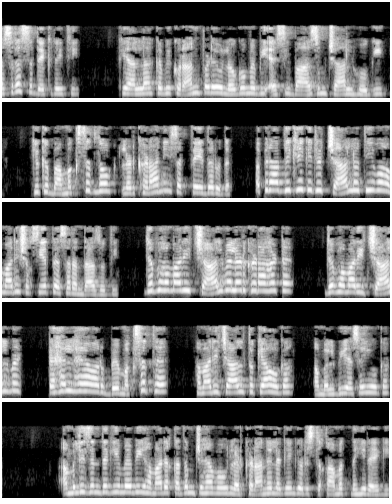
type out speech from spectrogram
حسرت سے دیکھ رہی تھی کہ اللہ کبھی قرآن پڑھے وہ لوگوں میں بھی ایسی بازم چال ہوگی، کیونکہ بامقصد لوگ لڑکھڑا نہیں سکتے ادھر ادھر۔ اور پھر آپ دیکھیے کہ جو چال ہوتی ہے وہ ہماری شخصیت پہ اثر انداز ہوتی۔ جب ہماری چال میں لڑکھڑاہٹ ہے، جب ہماری چال میں ٹہل ہے اور بے مقصد ہے، ہماری چال تو کیا ہوگا؟ عمل بھی ایسا ہی ہوگا۔ عملی زندگی میں بھی ہمارے قدم جو ہے وہ لڑکھڑانے لگیں گے اور استقامت نہیں رہے گی۔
